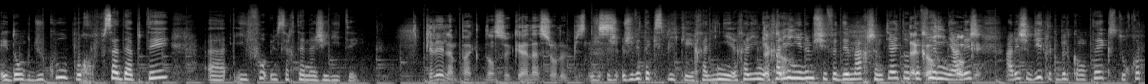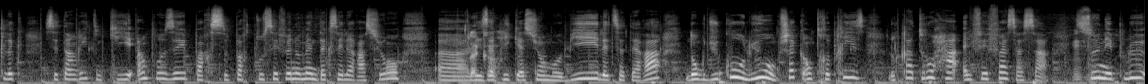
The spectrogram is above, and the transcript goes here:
et donc, du coup, pour s'adapter, il faut une certaine agilité. Quel est l'impact dans ce cas-là sur le business Je, vais t'expliquer. Khalini, Khalini, Khalini, je fais démarche. le contexte c'est un rythme qui est imposé par, ce, par tous ces phénomènes d'accélération, euh, les applications mobiles, etc. Donc du coup, chaque entreprise, elle fait face à ça. Mhm. Ce n'est plus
